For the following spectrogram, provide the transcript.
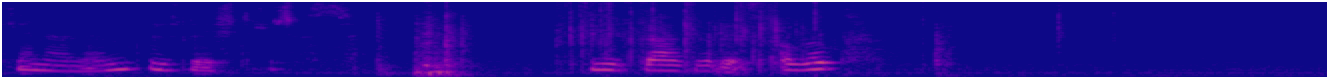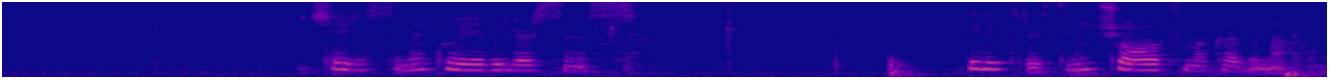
kenarlarını düzleştireceğiz. Bir gazlı bez alıp içerisine koyabilirsiniz. Filtresini çoğaltmak adına.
